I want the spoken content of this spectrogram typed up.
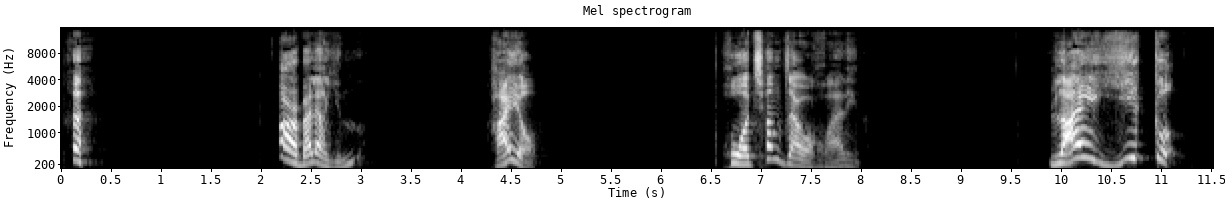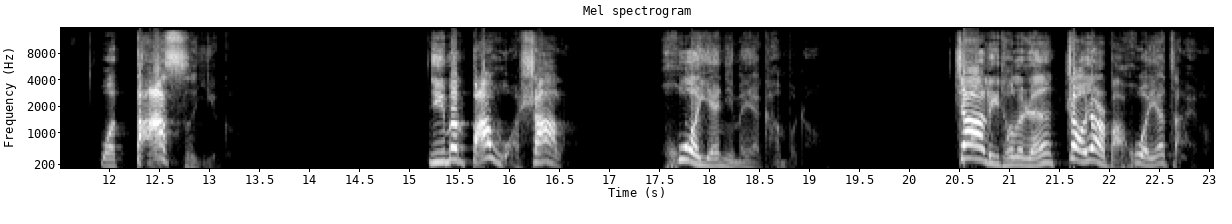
哼，二百两银子，还有火枪在我怀里呢。来一个，我打死一个。你们把我杀了，霍爷你们也看不着。家里头的人照样把霍爷宰了，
